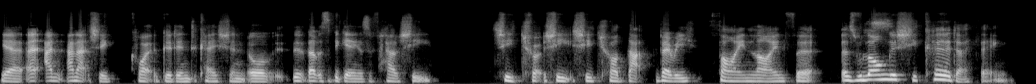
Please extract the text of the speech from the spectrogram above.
Yeah, and and actually quite a good indication, or that was the beginnings of how she she tr- she she trod that very fine line for as long as she could. I think.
